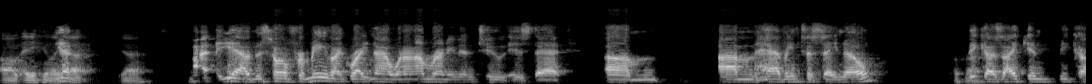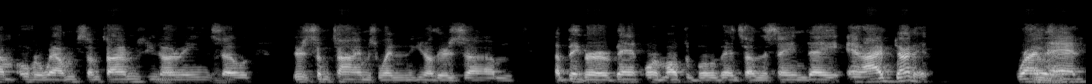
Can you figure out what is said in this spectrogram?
um, anything like Yeah. that? Yeah. I, yeah. So for me, like right now, what I'm running into is that um, I'm having to say no Okay. because I can become overwhelmed sometimes. You know what I mean? So there's some times when you know there's um, a bigger event or multiple events on the same day, and I've done it where I've Oh, had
